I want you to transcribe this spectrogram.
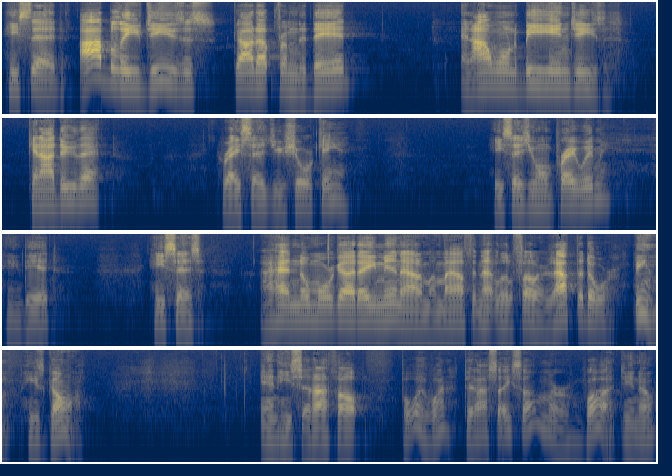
he said, I believe Jesus got up from the dead, and I want to be in Jesus. Can I do that? Ray says, You sure can. He says, You want to pray with me? He did. He says, I had no more got amen out of my mouth, and that little feller is out the door. Boom, he's gone. And he said, I thought, boy, what? Did I say something or what? You know?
